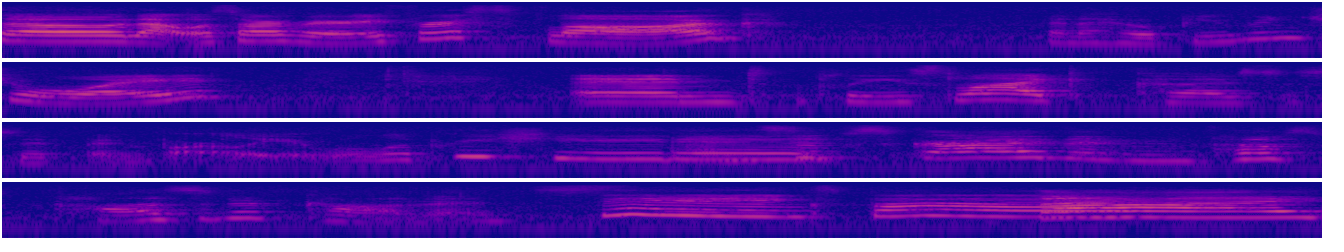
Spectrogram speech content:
So that was our very first vlog. And I hope you enjoyed. And please like, because Zip and Barley will appreciate it. And subscribe and post positive comments. Thanks. Bye. Bye.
